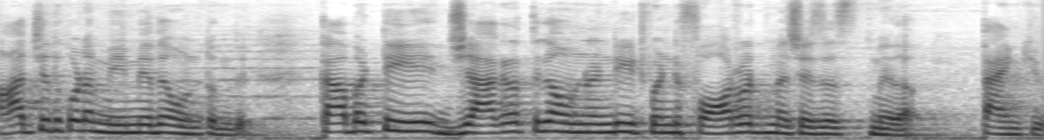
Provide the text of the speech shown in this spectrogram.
బాధ్యత కూడా మీ మీదే ఉంటుంది. కాబట్టి జాగ్రత్తగా ఉండండి ఇటువంటి ఫార్వర్డ్ మెసేజెస్ మీద. Thank you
